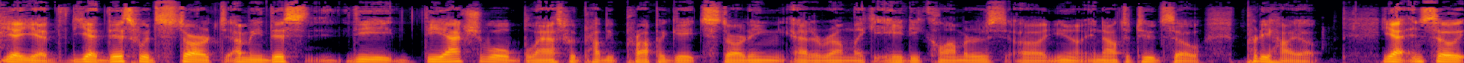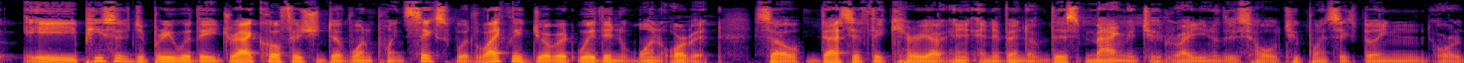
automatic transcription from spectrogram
Yeah, yeah, yeah. This would start. I mean, this the the actual blast would probably propagate starting at around like eighty kilometers, uh, you know, in altitude. So pretty high up. Yeah, and so a piece of debris with a drag coefficient of 1.6 would likely deorbit within one orbit. So that's if they carry out an, an, event of this magnitude, right? You know, this whole 2.6 billion or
